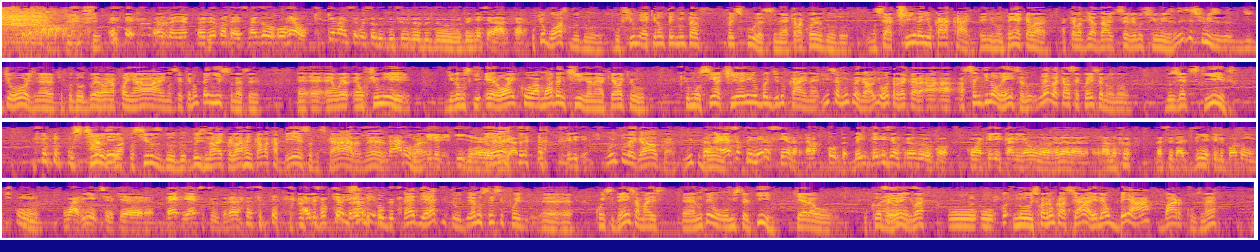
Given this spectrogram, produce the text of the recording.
mas, aí, mas aí acontece. Mas o, o Hel, o que, que mais você gostou do, do filme do, do, do- dos mercenários, cara? O que eu gosto do, do, do filme é que não tem muita frescura, assim, né? Aquela coisa do, do- Você atira e o cara cai, entende? Não tem aquela, aquela viadagem que você vê nos filmes. Esses filmes de, de hoje, né? Tipo, do, do herói apanhar e não sei o que. Não tem isso, né? Você, é, é, é um, é um filme, digamos que, heróico à moda antiga, né? Aquela que o. Que o mocinho atira e o bandido cai, né? Isso é muito legal. E outra, né, cara? A, a, a sanguinolência. Lembra daquela sequência no, no- dos jet skis? Os tiros, Ah, lá, os tiros do, do, do sniper lá arrancava a cabeça dos caras, né? Claro. Porra, Billy the Kid, né? É. Muito legal, cara. Muito bom. Essa primeira cena, ela toda, deles entrando com, com aquele caminhão na, né, na- lá no- na cidadezinha, que ele bota um tipo um, um ariete, que é bad attitude, né? Aí eles vão Não, quebrando sabe, o. Bad Attitude, eu não sei se foi é, é, coincidência, mas é, não tem o, Mr. P, que era o, o Clubber Sim. Lang lá? O, o, no Esquadrão Classe A, ele é o BA Barcos, né?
